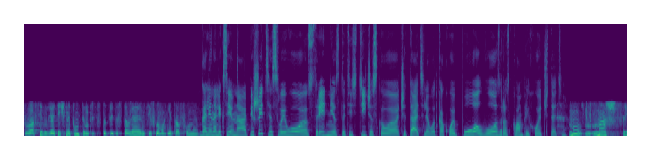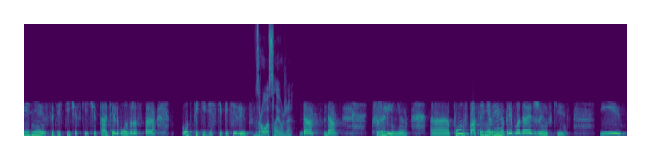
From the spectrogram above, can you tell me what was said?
во все библиотечные пункты мы предоставляем тифломагнитофоны. Галина Алексеевна, опишите своего среднестатистического читателя. Вот какой пол, возраст к вам приходит читатель? Ну, наш средний статистический читатель возраста от 55 лет. Взрослый уже? Да, да. К сожалению. Э, пол в последнее время преобладает женский. И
